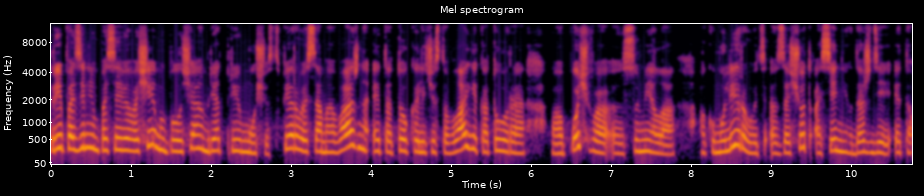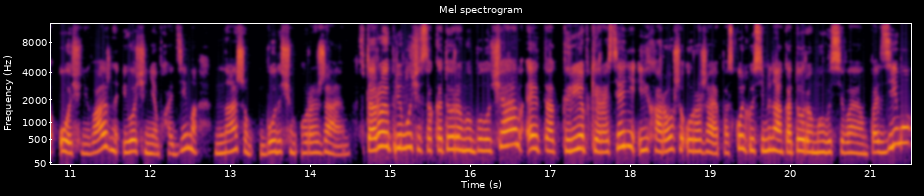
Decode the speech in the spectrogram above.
При подзимнем посеве овощей мы получаем ряд преимуществ. Первое и самое важное – это то количество влаги, которое а, почва э, сумела аккумулировать э, за счет осенних дождей. Это очень важно и очень необходимо нашим будущим урожаям. Второе преимущество, которое мы получаем – это крепкие растения и хороший урожай, поскольку семена, которые мы высеваем под зиму,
